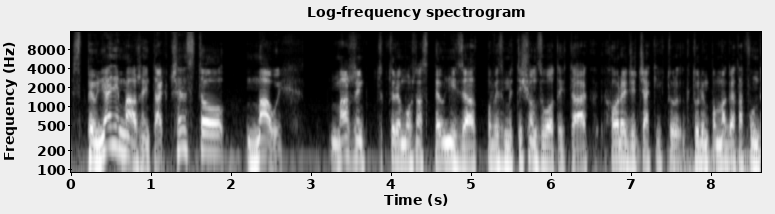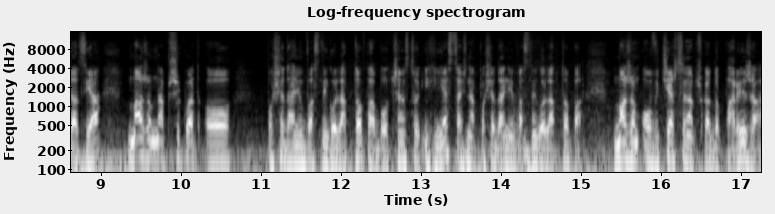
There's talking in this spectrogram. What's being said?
spełnianie marzeń, tak, często małych, marzeń, które można spełnić za powiedzmy 1000 zł, tak, chore dzieciaki, którym pomaga ta fundacja, marzą na przykład o posiadaniu własnego laptopa, bo często ich nie stać na posiadanie własnego laptopa. Marzą o wycieczce na przykład do Paryża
